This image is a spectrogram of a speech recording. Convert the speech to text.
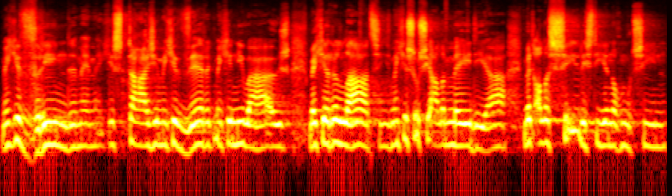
met je vrienden, met, je stage, met je werk, met je nieuwe huis, met je relaties, met je sociale media, met alle series die je nog moet zien.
